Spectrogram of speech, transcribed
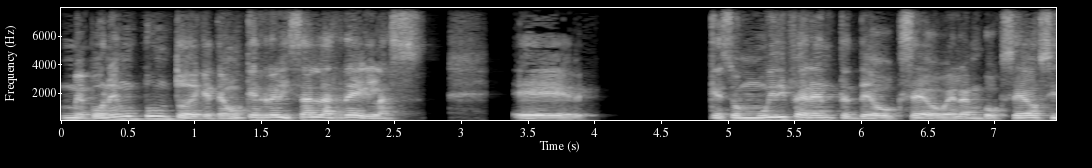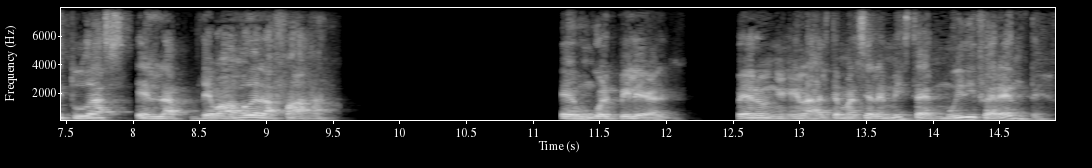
me pone en un punto de que tengo que revisar las reglas que son muy diferentes de boxeo. En boxeo, si tú das en la, debajo de la faja, es un golpe ilegal. Pero en, las artes marciales mixtas es muy diferente.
